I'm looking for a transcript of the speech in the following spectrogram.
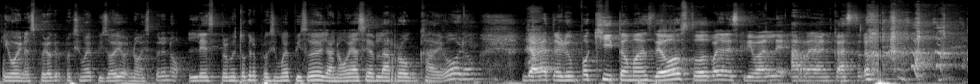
Y bueno, espero que el próximo episodio, no, espero no, les prometo que el próximo episodio ya no voy a hacer la ronca de oro, ya voy a tener un poquito más de voz, todos vayan a escribirle a Ryan Castro.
